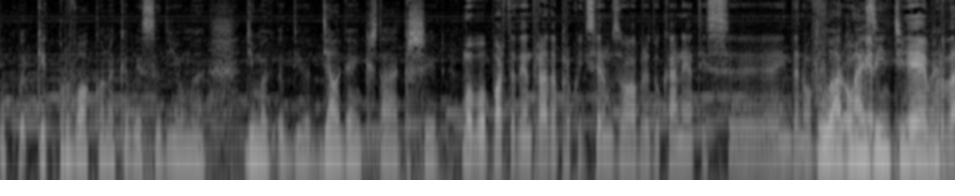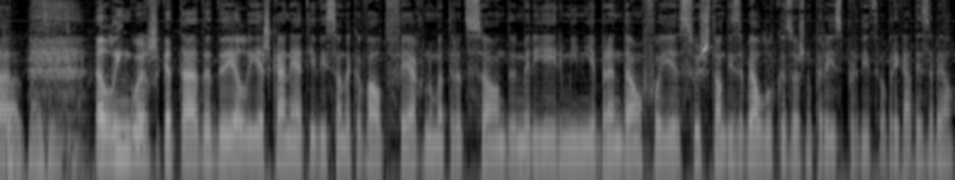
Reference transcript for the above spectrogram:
O que é que provocam na cabeça de uma de uma de, de alguém que está a crescer? Uma boa porta de entrada para conhecermos a obra do Canetti, se ainda não for. lado mais íntimo, é, é? verdade. íntimo. A língua resgatada de Elias Canetti, edição da Cavalo de Ferro, numa tradução de Maria Hermínia Brandão, foi a sugestão de Isabel Lucas hoje no Paraíso Perdido. Obrigada. Isabel.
